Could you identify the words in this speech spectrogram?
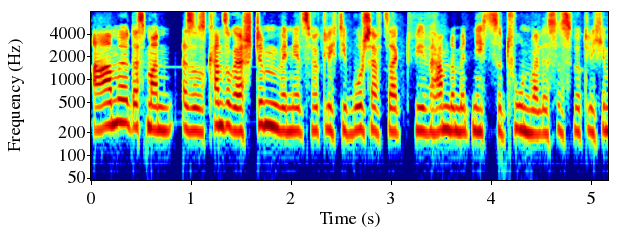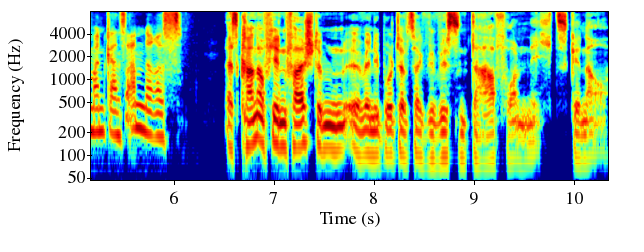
Arme, dass man, also es kann sogar stimmen, wenn jetzt wirklich die Botschaft sagt, wir haben damit nichts zu tun, weil es ist wirklich jemand ganz anderes. Es kann auf jeden Fall stimmen, äh, wenn die Botschaft sagt, wir wissen davon nichts, genau.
